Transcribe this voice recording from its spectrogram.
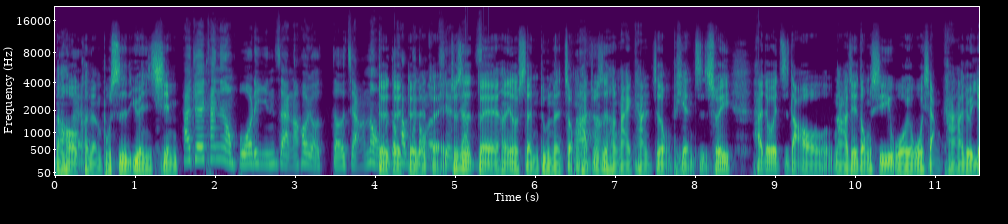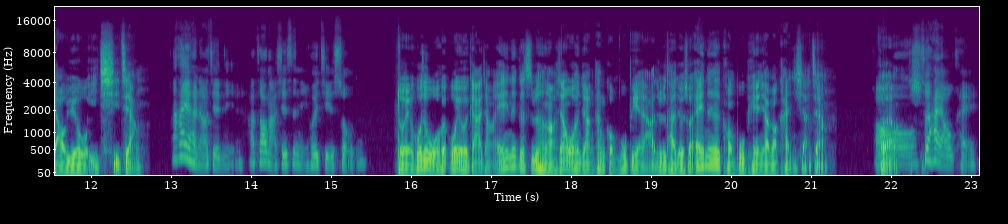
然后可能不是院线，他就会看那种柏林影展，然后有得奖那种，对对对对对，就是对很有深度那种，他就是很爱看这种片子，所以他就会知道哦哪些东西我我想看，他就邀约我一起这样。那他也很了解你，他知道哪些是你会接受的。对，或者我会我也会跟他讲，哎，那个是不是很好？像我很喜欢看恐怖片啊，就是他就说，哎，那个恐怖片要不要看一下？这样，对啊，所以他也 OK。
